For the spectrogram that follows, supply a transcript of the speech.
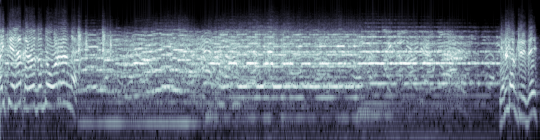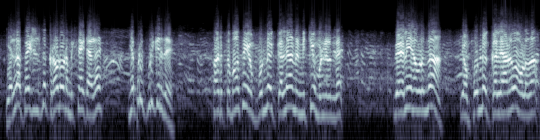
பைத்தியம் எல்லாம் கதவை வந்து ஓடுறாங்க. என்ன டாக்டர் இது? எல்லா பேஷண்ட்ஸும் கிரௌடோட மிக்ஸ் ஆயிட்டாங்க எப்படி பிடிக்கிறது? அடுத்த மாசம் என் பொண்ணு கல்யாணம் நிச்சயம் பண்ணிருந்தேன். வேலையும் அவ்வளவுதான். என் பொண்ணு கல்யாணமும் அவ்வளவுதான்.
